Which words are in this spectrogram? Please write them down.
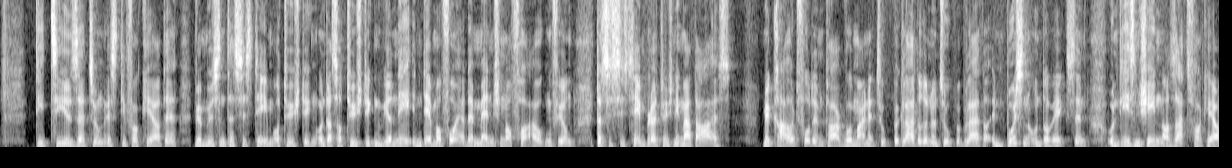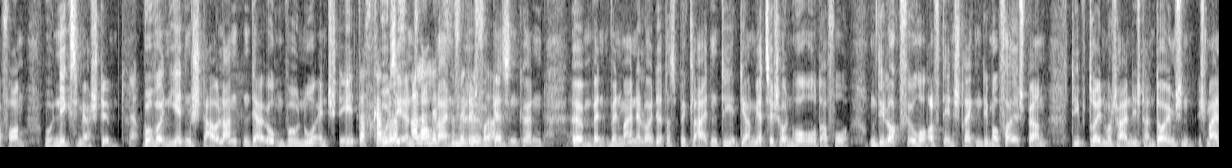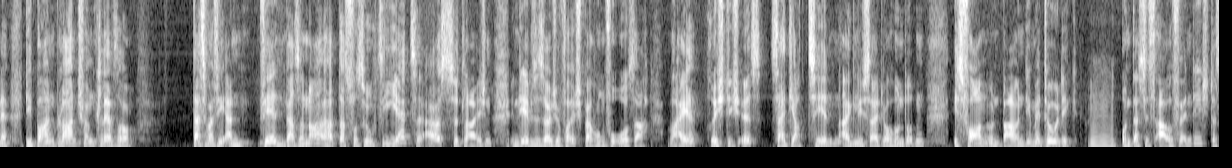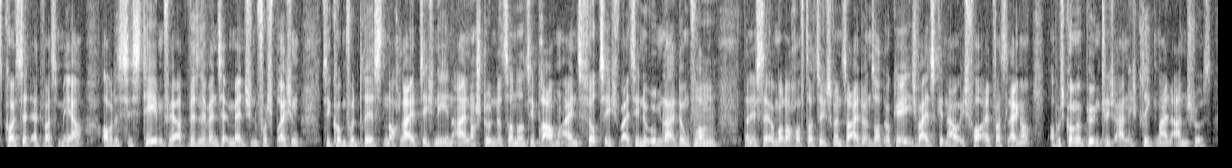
die Zielsetzung ist die verkehrte. Wir müssen das System ertüchtigen und das ertüchtigen wir nie, indem wir vorher den Menschen noch vor Augen führen, dass das System plötzlich nicht mehr da ist. Mir graut vor dem Tag, wo meine Zugbegleiterinnen und Zugbegleiter in Bussen unterwegs sind und diesen Schienenersatzverkehr fahren, wo nichts mehr stimmt. Ja. Wo wir in jedem Stau landen, der irgendwo nur entsteht. Wo sie einen allerletzte Fahrplan völlig Mittel sein. vergessen können. Ähm, wenn, wenn meine Leute das begleiten, die, die haben jetzt schon Horror davor. Und die Lokführer auf den Strecken, die wir voll sperren, die drehen wahrscheinlich dann Däumchen. Ich meine, die Bahn plant schon Klässer. Das, was sie an fehlendem Personal hat, das versucht sie jetzt auszugleichen, indem sie solche Vollsperrungen verursacht. Weil, richtig ist, seit Jahrzehnten, eigentlich seit Jahrhunderten, ist Fahren und Bauen die Methodik. Und das ist aufwendig, das kostet etwas mehr, aber das System fährt. Wissen Sie, wenn Sie einem Menschen versprechen, Sie kommen von Dresden nach Leipzig nicht in einer Stunde, sondern Sie brauchen 1,40, weil Sie eine Umleitung fahren, dann ist er immer noch auf der sicheren Seite und sagt, okay, ich weiß genau, ich fahre etwas länger, aber ich komme pünktlich an, ich kriege meinen Anschluss.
